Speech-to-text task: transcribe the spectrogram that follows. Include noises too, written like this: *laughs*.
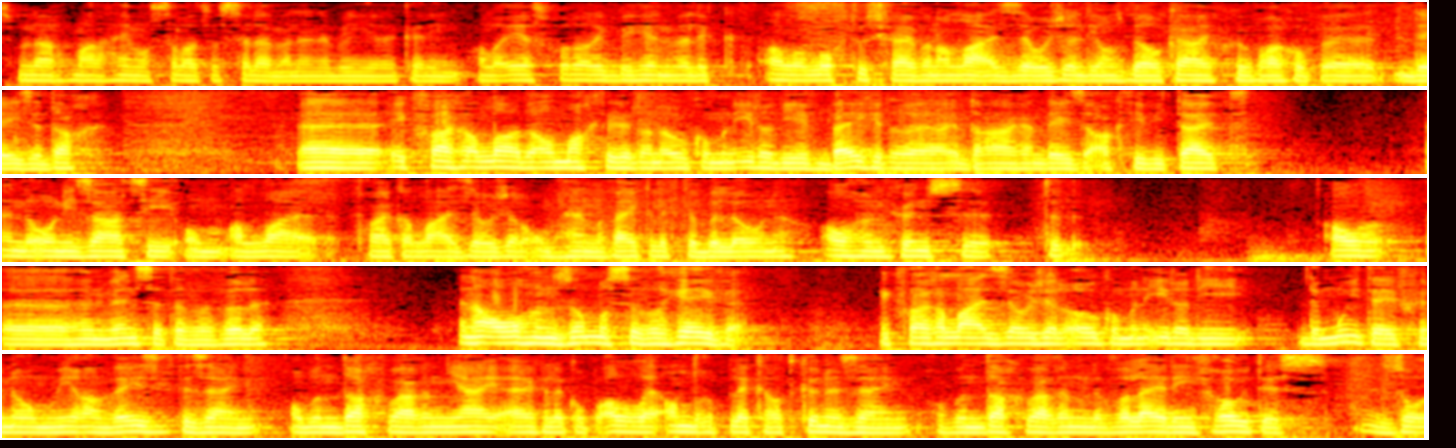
Bismillahirrahmanirrahim wa salatu wassalam ala nabiyyina karim. Allereerst voordat ik begin wil ik alle lof toeschrijven aan Allah Azza wa Jal die ons bij elkaar heeft gebracht op uh, deze dag. Uh, ik vraag Allah de Almachtige dan ook om een ieder die heeft bijgedragen aan deze activiteit en de organisatie om Allah, vraag Allah Azza wa Jal om hen rijkelijk te belonen, al hun gunsten te, al uh, hun wensen te vervullen en al hun zondes te vergeven. Ik vraag Allah Azza wa Jal ook om een ieder die de moeite heeft genomen om hier aanwezig te zijn op een dag waarin jij eigenlijk op allerlei andere plekken had kunnen zijn. Op een dag waarin de verleiding groot is,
